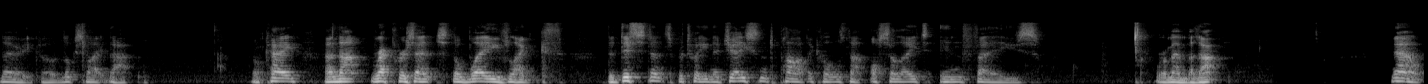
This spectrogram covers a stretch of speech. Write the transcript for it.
There you go. It looks like that. Okay, and that represents the wavelength the distance between adjacent particles that oscillate in phase. Remember that. Now,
